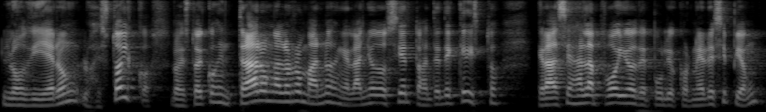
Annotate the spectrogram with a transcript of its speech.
lo dieron los estoicos. Los estoicos entraron a los romanos en el año 200 a.C. gracias al apoyo de Publio Cornelio Escipión,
